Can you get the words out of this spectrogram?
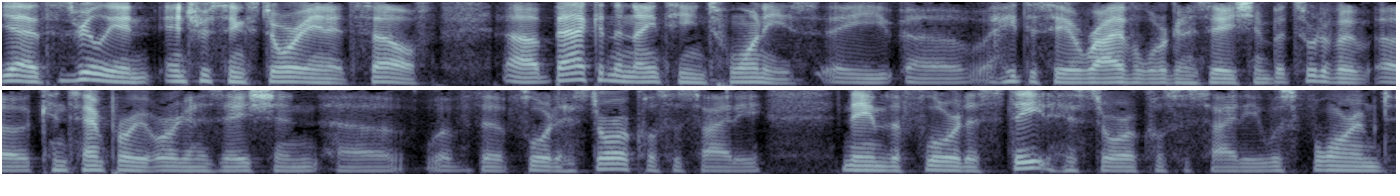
Yeah, this is really an interesting story in itself. Uh, back in the 1920s, a uh, I hate to say a rival organization, but sort of a, a contemporary organization uh, of the Florida Historical Society, named the Florida State Historical Society, was formed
